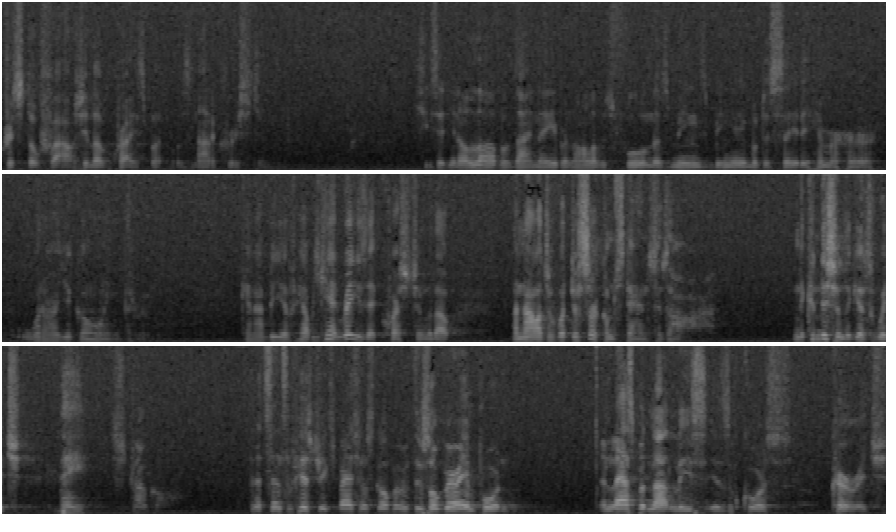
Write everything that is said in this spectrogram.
Christophile, she loved Christ but was not a Christian. She said, you know, love of thy neighbor and all of his fullness means being able to say to him or her, what are you going through? Can I be of help? You can't raise that question without a knowledge of what their circumstances are and the conditions against which they struggle. So that sense of history, expansion of scope, of and is so very important. And last but not least is, of course, courage.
